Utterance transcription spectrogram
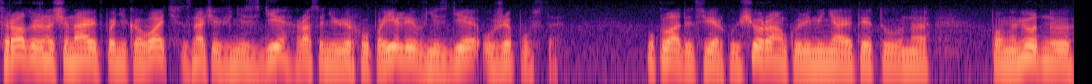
сразу же начинают паниковать, значит в гнезде, раз они вверху поели, в гнезде уже пусто укладывает сверху еще рамку или меняет эту на полномедную.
